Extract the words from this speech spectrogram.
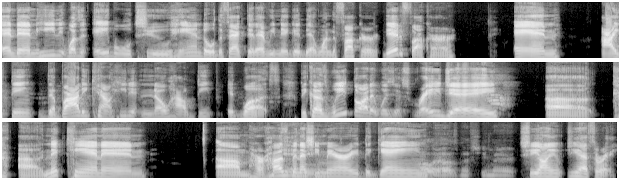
And then he wasn't able to handle the fact that every nigga that wanted to fuck her did fuck her. And I think the body count, he didn't know how deep it was because we thought it was just Ray J, uh, uh, Nick Cannon, um, her husband that she married, the game. All her husbands she married. She only she had three.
